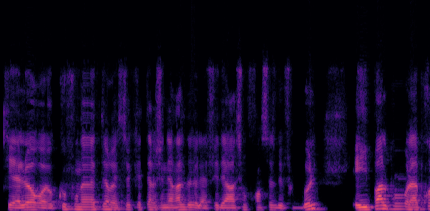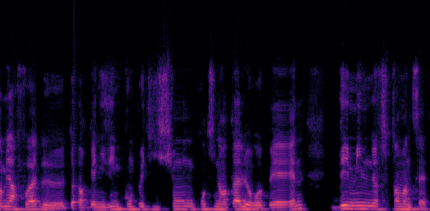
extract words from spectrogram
qui est alors euh, cofondateur et secrétaire général de la Fédération française de football. Et il parle pour la première fois d'organiser une compétition continentale européenne dès 1927.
